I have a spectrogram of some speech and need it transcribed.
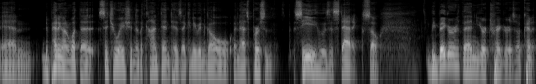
And depending on what the situation and the content is, I can even go and ask person C who's ecstatic. So be bigger than your triggers. I'll kind of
